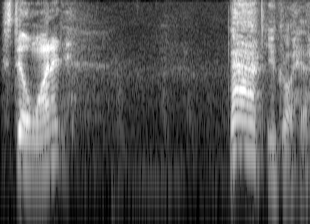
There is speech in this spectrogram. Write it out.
Still want it? Nah, you go ahead.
